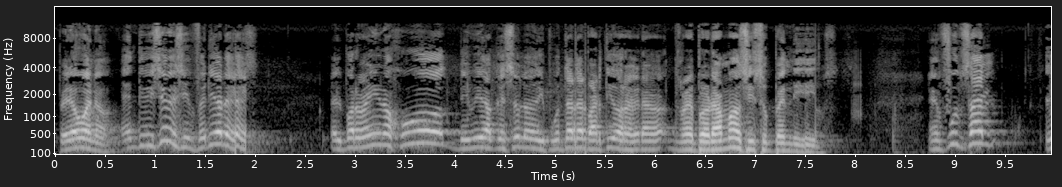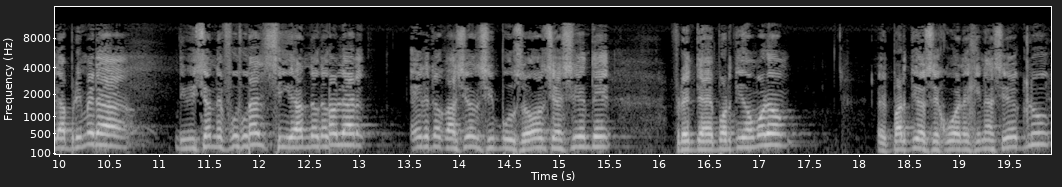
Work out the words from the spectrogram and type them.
Pero bueno, en divisiones inferiores, el porvenir no jugó debido a que solo disputaron partidos reprogramados y suspendidos. En futsal, la primera división de futsal sigue dando que hablar. En esta ocasión se puso 11 a 7 frente a Deportivo Morón. El partido se jugó en el gimnasio del club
